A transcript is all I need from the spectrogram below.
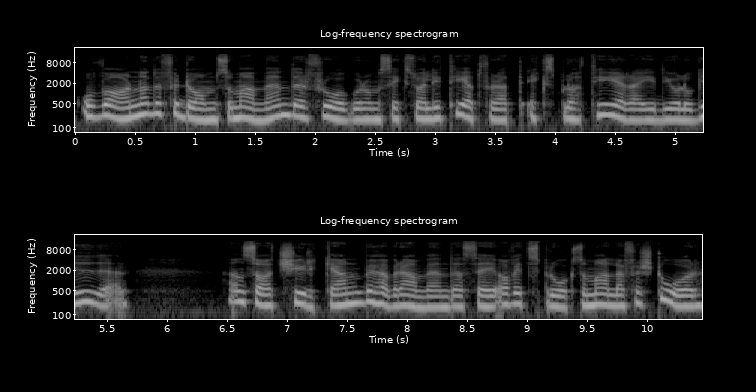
och varnade för dem som använder frågor om sexualitet för att exploatera ideologier. Han sa att kyrkan behöver använda sig av ett språk som alla förstår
